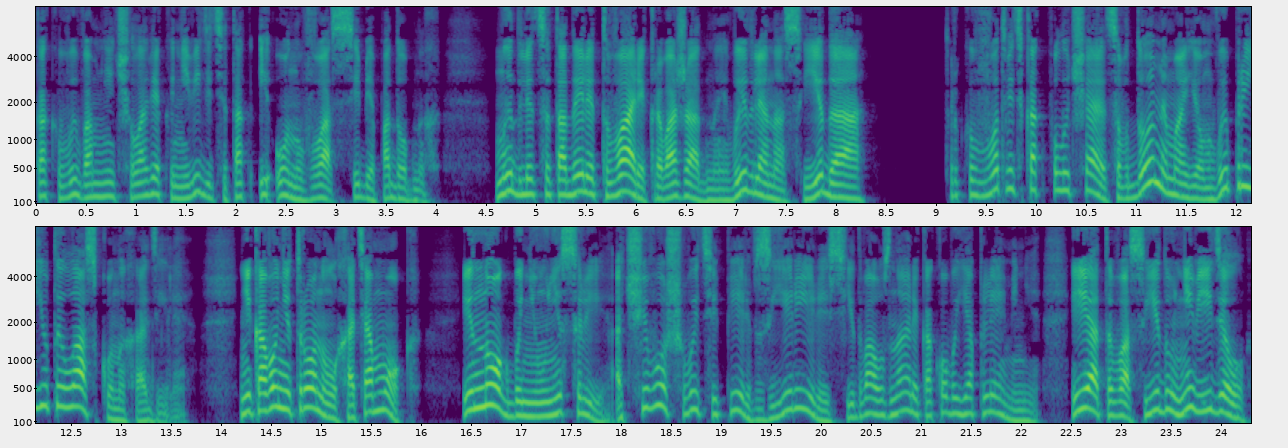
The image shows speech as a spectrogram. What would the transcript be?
Как вы во мне человека не видите, так и он в вас себе подобных. Мы для цитадели твари кровожадные, вы для нас еда. Только вот ведь как получается, в доме моем вы приют и ласку находили. Никого не тронул, хотя мог. И ног бы не унесли. Отчего ж вы теперь взъярились, едва узнали, какого я племени? Я-то вас еду не видел,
